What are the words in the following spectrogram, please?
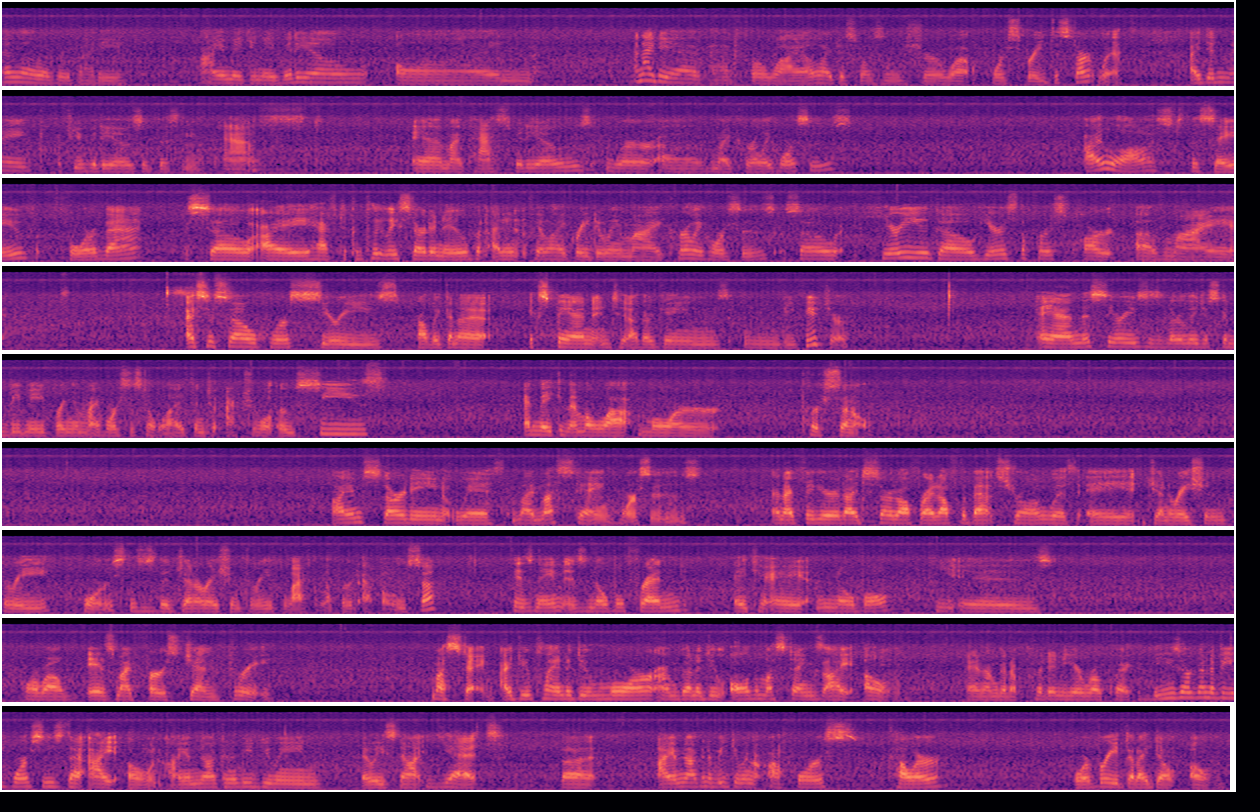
Hello everybody. I am making a video on an idea I've had for a while. I just wasn't sure what horse breed to start with. I did make a few videos of this in the past, and my past videos were of my curly horses. I lost the save for that, so I have to completely start anew, but I didn't feel like redoing my curly horses. So here you go. Here's the first part of my SSO horse series. Probably gonna expand into other games in the future. And this series is literally just going to be me bringing my horses to life into actual OCs and making them a lot more personal. I am starting with my Mustang horses, and I figured I'd start off right off the bat strong with a Generation 3 horse. This is the Generation 3 Black Leopard Appaloosa. His name is Noble Friend, aka Noble. He is or well, is my first Gen 3 Mustang. I do plan to do more. I'm going to do all the Mustangs I own. And I'm going to put in here real quick. These are going to be horses that I own. I am not going to be doing, at least not yet, but I am not going to be doing a horse color or breed that I don't own.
